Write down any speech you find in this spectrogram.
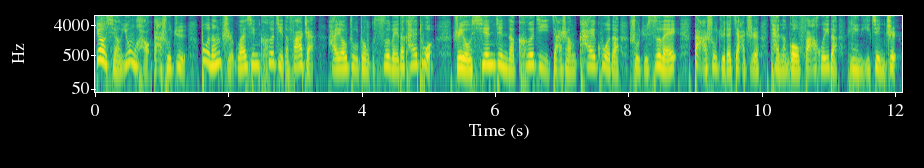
要想用好大数据，不能只关心科技的发展，还要注重思维的开拓。只有先进的科技加上开阔的数据思维，大数据的价值才能够发挥的淋漓尽致。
